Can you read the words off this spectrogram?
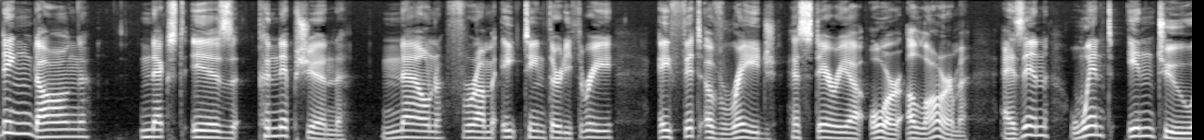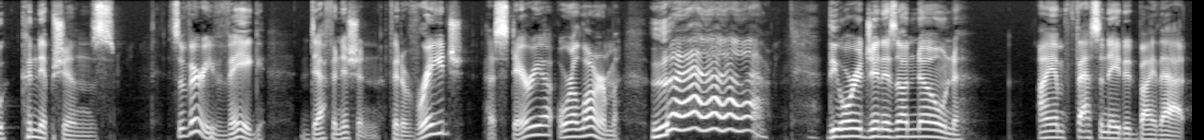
Ding dong. Next is conniption, noun from 1833, a fit of rage, hysteria, or alarm, as in went into conniptions. It's a very vague definition. Fit of rage, hysteria, or alarm. The origin is unknown. I am fascinated by that.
